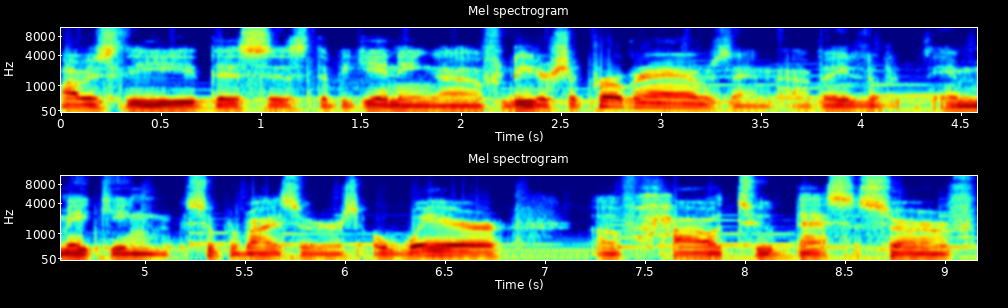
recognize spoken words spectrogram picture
Obviously this is the beginning of leadership programs and available in making supervisors aware of how to best serve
